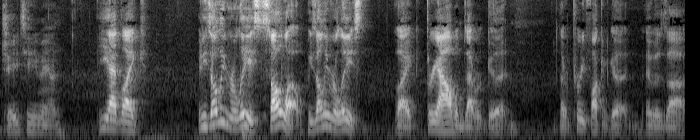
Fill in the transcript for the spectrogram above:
JT man. he had like, and he's only released solo. He's only released like three albums that were good. That were pretty fucking good. It was uh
